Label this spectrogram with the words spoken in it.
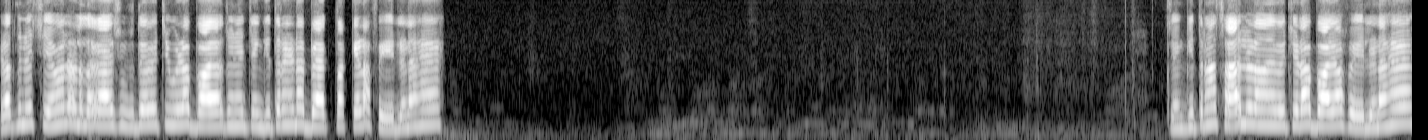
ਜਿਹੜਾ ਤੁਸੀਂ ਛੇਵਾਂ ਲੜ ਲਗਾਇਆ ਸੀ ਉਸ ਦੇ ਵਿੱਚ ਵੀ ਜਿਹੜਾ ਬਾਇਆ ਤੁਸੀਂ ਚੰਗੀ ਤਰ੍ਹਾਂ ਜਿਹੜਾ ਬੈਕ ਤੱਕ ਜਿਹੜਾ ਫੇਰ ਲੈਣਾ ਹੈ। ਚੰਗੀ ਤਰ੍ਹਾਂ ਸਾਹ ਲੜਾਂ ਵਿੱਚ ਜਿਹੜਾ ਬਾਜ਼ਾ ਫੇਰ ਹੈ।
